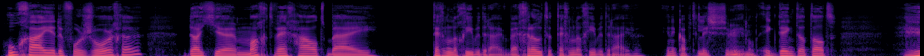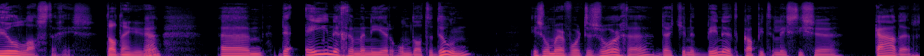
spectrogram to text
hoe ga je ervoor zorgen dat je macht weghaalt bij technologiebedrijven, bij grote technologiebedrijven in een kapitalistische Mhm. wereld? Ik denk dat dat heel lastig is. Dat denk ik Ja? ook. Ehm, de enige manier om dat te doen, is om ervoor te zorgen dat je het binnen het kapitalistische kader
